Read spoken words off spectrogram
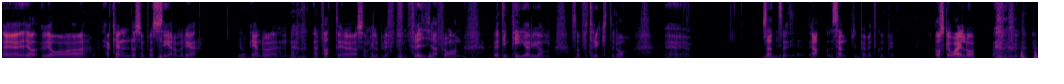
Eh, jag, jag, jag kan ändå sympatisera med det. Ja. Det är ändå en, en fattig ö som ville bli fria från ett imperium som förtryckte dem. Eh, så att, ja, sen behöver vi inte gå in på det. Oscar Wilde då.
